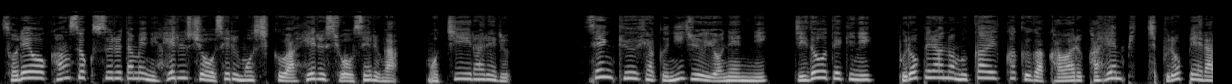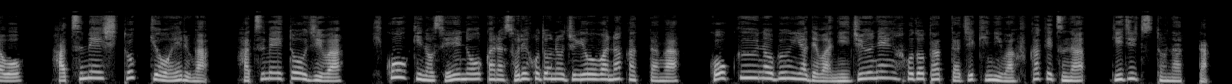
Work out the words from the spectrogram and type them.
それを観測するためにヘルショーセルもしくはヘルショーセルが用いられる。1924年に自動的にプロペラの向かい角が変わる可変ピッチプロペラを発明し特許を得るが、発明当時は飛行機の性能からそれほどの需要はなかったが、航空の分野では20年ほど経った時期には不可欠な技術となった。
